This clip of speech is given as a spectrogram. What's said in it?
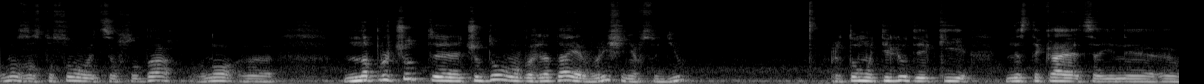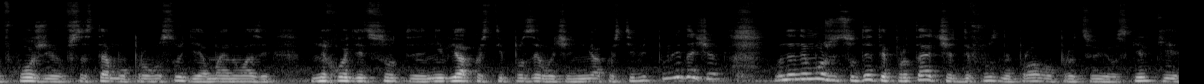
воно застосовується в судах, воно е, напрочуд е, чудово виглядає в рішеннях судів. При тому ті люди, які не стикаються і не е, вхожі в систему правосуддя, я маю на увазі, не ходять в суд е, ні в якості позивача, ні в якості відповідача, вони не можуть судити про те, чи дифузне право працює, оскільки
